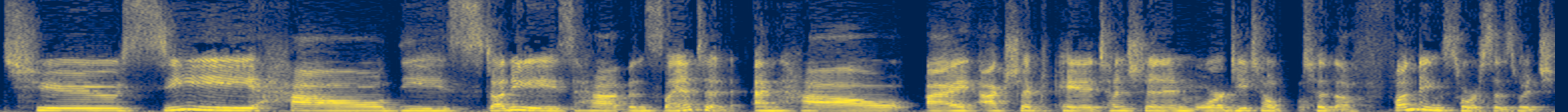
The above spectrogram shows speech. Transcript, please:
to see how these studies have been slanted and how I actually have to pay attention in more detail to the funding sources, which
